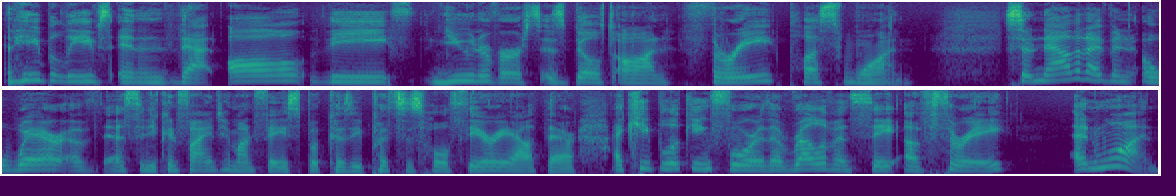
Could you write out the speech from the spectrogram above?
And he believes in that all the universe is built on three plus one. So now that I've been aware of this, and you can find him on Facebook because he puts his whole theory out there, I keep looking for the relevancy of three and one.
